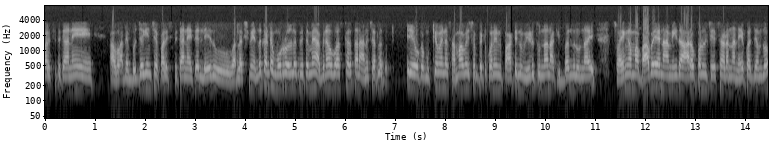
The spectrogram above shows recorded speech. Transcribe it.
పరిస్థితి కానీ వారిని బుజ్జగించే పరిస్థితి కానీ అయితే లేదు వరలక్ష్మి. ఎందుకంటే మూడు రోజుల క్రితమే అభినవ్ భాస్కర్ తన అనుచరులతో ఒక ముఖ్యమైన సమావేశం పెట్టుకొని నేను పార్టీని వీడుతున్నా నాకు ఇబ్బందులు ఉన్నాయి స్వయంగా మా బాబాయ్ నా మీద ఆరోపణలు చేశాడన్న నేపథ్యంలో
